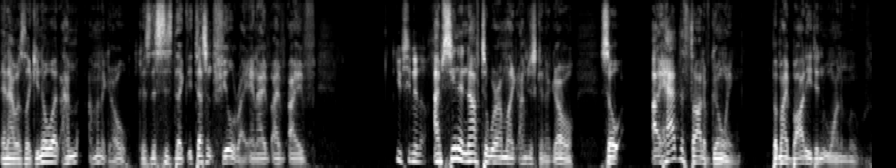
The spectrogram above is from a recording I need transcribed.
and I was like, you know what, I'm I'm gonna go because this is like it doesn't feel right, and I've I've I've You've seen enough. I've seen enough to where I'm like, I'm just gonna go. So I had the thought of going, but my body didn't want to move.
